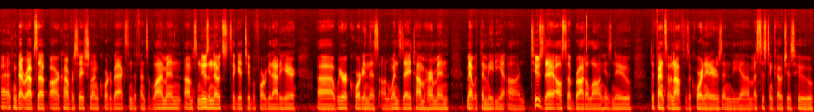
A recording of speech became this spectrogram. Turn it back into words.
I think that wraps up our conversation on quarterbacks and defensive linemen. Um, some news and notes to get to before we get out of here. Uh, we're recording this on Wednesday. Tom Herman met with the media on Tuesday, also brought along his new defensive and offensive coordinators and the um, assistant coaches who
